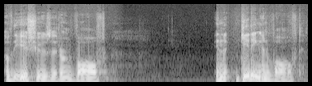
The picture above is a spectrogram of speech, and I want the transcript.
of the issues that are involved in getting involved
